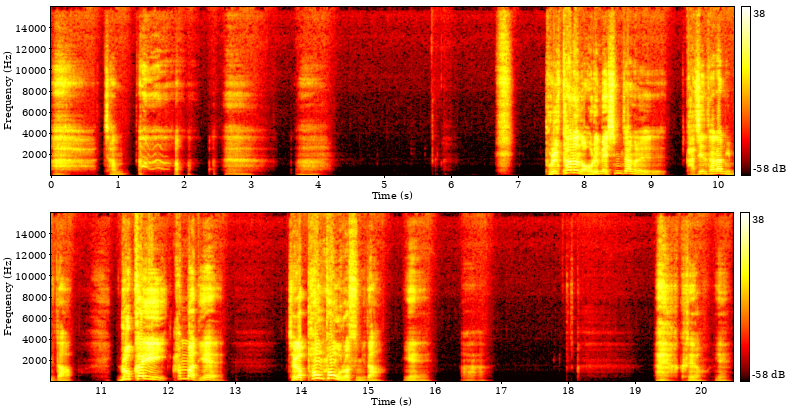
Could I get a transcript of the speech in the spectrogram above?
아, 참. 아. 불타는 얼음의 심장을 가진 사람입니다. 루카의 한마디에 제가 펑펑 울었습니다. 예. 아. 아휴, 그래요. 예.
